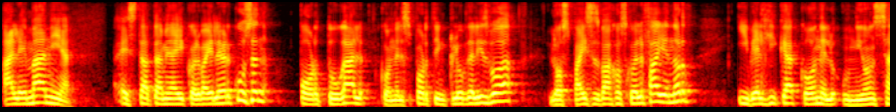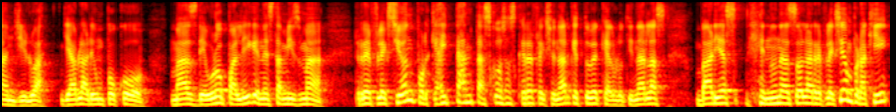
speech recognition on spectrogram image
Alemania está también ahí con el Bayer Leverkusen, Portugal con el Sporting Club de Lisboa, los Países Bajos con el Feyenoord y Bélgica con el Unión Saint-Gilloise. Ya hablaré un poco más de Europa League en esta misma reflexión, porque hay tantas cosas que reflexionar que tuve que aglutinarlas varias en una sola reflexión, pero aquí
